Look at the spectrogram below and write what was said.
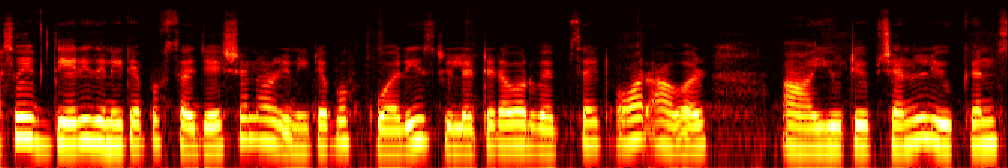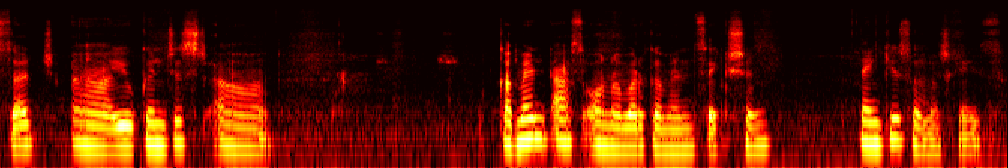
so if there is any type of suggestion or any type of queries related our website or our uh, youtube channel you can search uh, you can just uh, comment us on our comment section thank you so much guys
